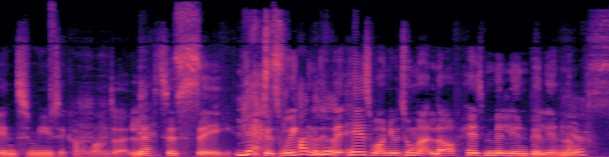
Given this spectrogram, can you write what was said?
into music, I wonder? Let us see. Yes, Because we can. Here's one. You were talking about love. Here's Million Billion Love. Yes.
